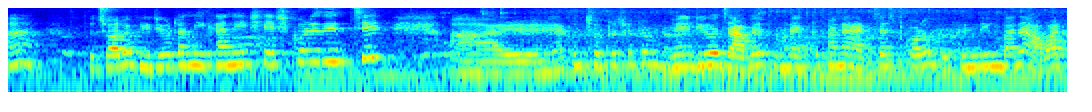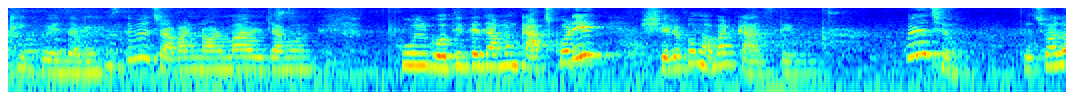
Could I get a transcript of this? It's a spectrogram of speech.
হ্যাঁ তো চলো ভিডিওটা আমি এখানেই শেষ করে দিচ্ছি। আর এখন ছোট ছোট ভিডিও যাবে, তোমরা একটুখানি অ্যাডজাস্ট করো, দু তিন দিন বাদে আবার ঠিক হয়ে যাবে, বুঝতে পেরেছ? আবার নর্মাল যেমন ফুল গতিতে যেমন কাজ করি, সেরকম আবার কাজ দেবো। বুঝেছ? তো চলো,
